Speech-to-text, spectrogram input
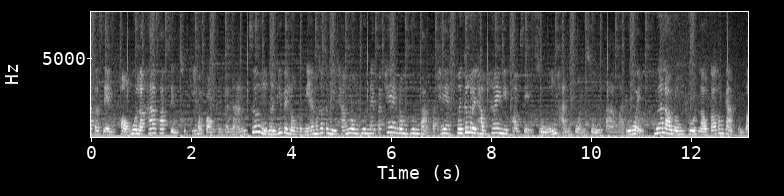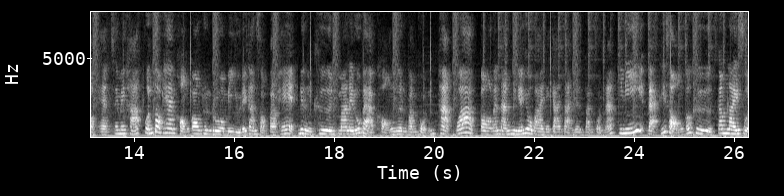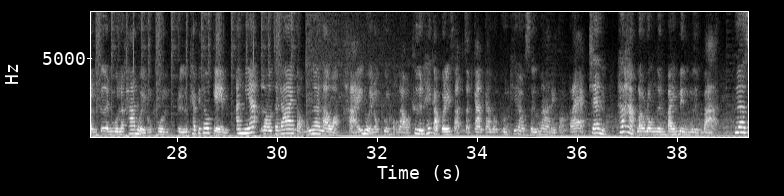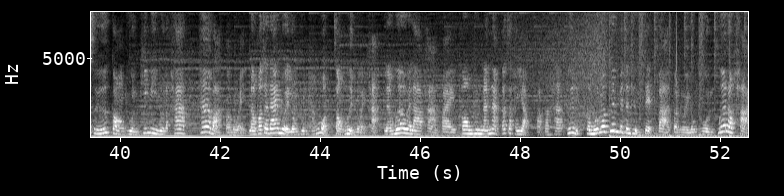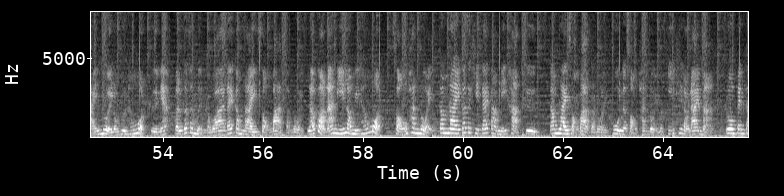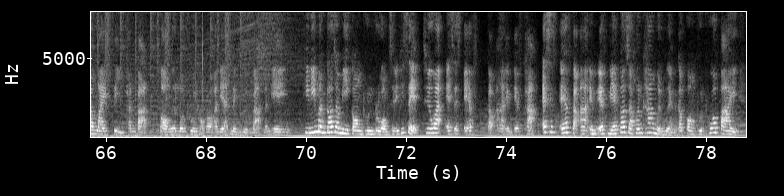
65%ของมูลค่าทรัพย์สินสุทธิของกองทุนนั้นๆ ซึ่งเงินที่ไปลงตรงนี้มันก็จะมีทั้งลงทุนในประเทศลงทุนต่างประเทศ มันก็เลยทำให้มีความเสี่ยงสูงผันผวนสูงตามมาด้วย เมื่อเราลงทุนเราก็ต้องการผลตอบแทนใช่ไหมคะ ผลตอบแทนของกองทุนรวมมีอยู่ด้วยกัน 2 ประเภท 1 คือมาในรูปแบบของเงินปันผลหากว่ากองนั้นๆ มีนโยบายในการจ่ายเงินปันผลนะ ทีนี้แบบที่ 2 ก็คือกำไรส่วนเกินมูลค่าหน่วยลงทุน หรือ capital gain อันเนี้ยเราจะได้ต่อเมื่อเราอะขายหน่วยลงทุนของเรา คืนให้กับบริษัทจัดการการลงทุนที่เราซื้อมาในตอนแรก เช่น ถ้าหากเราลงเงินไป 10,000 บาท เพื่อซื้อกองทุนที่มีมูลค่า 5 บาทต่อหน่วย เราก็จะได้หน่วยลงทุนทั้งหมด 20,000 หน่วยค่ะ แล้วเมื่อเวลาผ่านไปกองทุนนั้นน่ะก็จะขยับปรับราคาขึ้น สมมุติว่าขึ้นไปจนถึง 7 บาทต่อหน่วยลงทุน เมื่อเราขายหน่วยลงทุนทั้งหมดคืนนี้มันก็จะเหมือนกับว่าได้กำไร 2 บาทต่อหน่วย แล้วก่อนหน้านี้เรามีทั้งหมด 2,000 หน่วยกำไรก็จะคิดได้ตามนี้ค่ะ คือกำไร 2 บาทต่อหน่วยคูณกับ 2,000 หน่วยเมื่อกี้ที่เราได้มา รวมเป็นกำไร 4,000 บาท ต่อเงินลงทุนของเราอันเนี้ย10,000 บาทนั่นเอง ทีนี้มันก็จะมีกองทุนรวมชนิดพิเศษ ชื่อว่า S S F กับ R M F ค่ะ S S F กับ R M F เนี้ยก็จะค่อนข้างเหมือนเหมือนกับกองทุนทั่วไป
